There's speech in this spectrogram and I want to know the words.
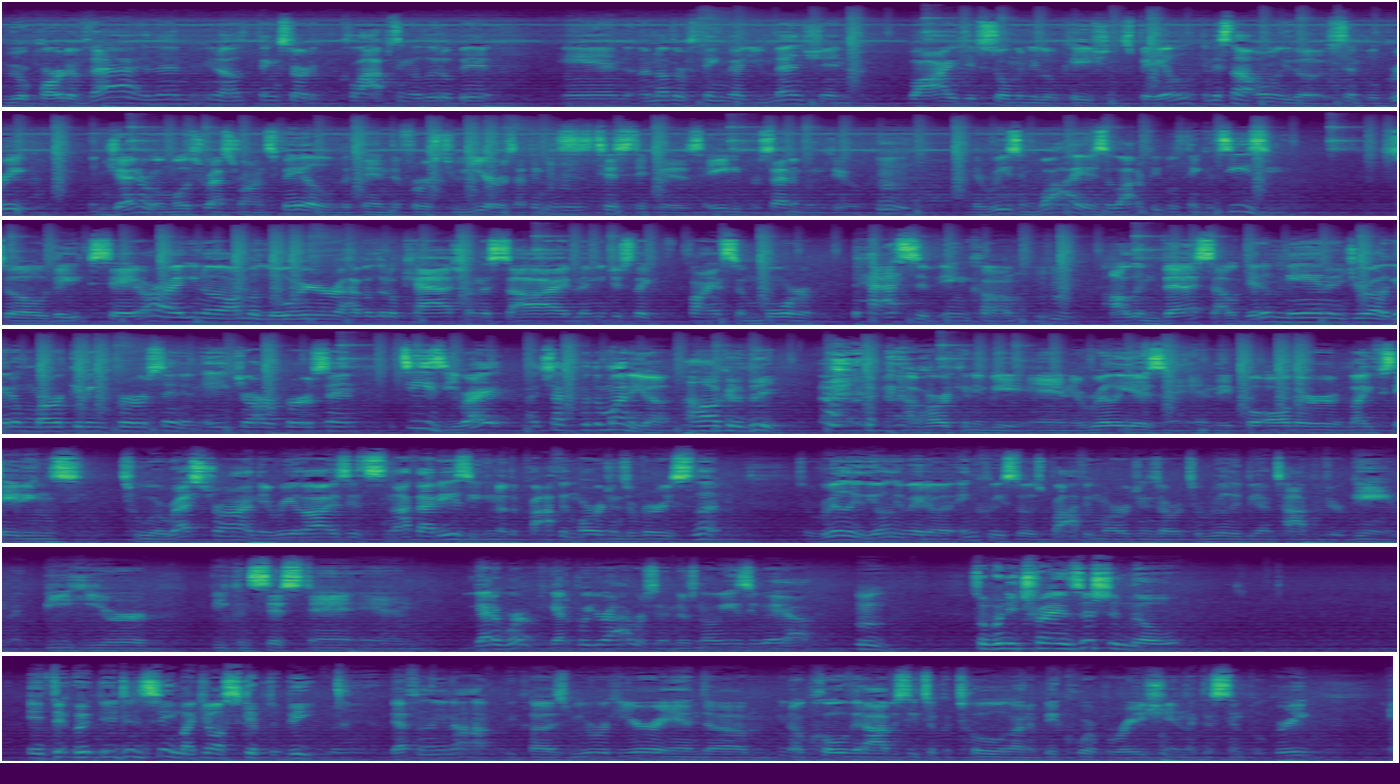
we were part of that. And then, you know, things started collapsing a little bit. And another thing that you mentioned why did so many locations fail? And it's not only the simple Greek. In general, most restaurants fail within the first two years. I think mm-hmm. the statistic is 80% of them do. Mm. The reason why is a lot of people think it's easy. So they say, all right, you know, I'm a lawyer, I have a little cash on the side, let me just like find some more passive income. Mm-hmm. I'll invest, I'll get a manager, I'll get a marketing person, an HR person. It's easy, right? I just have to put the money up. How hard could it be? How hard can it be? And it really isn't. And they put all their life savings to a restaurant and they realize it's not that easy. You know, the profit margins are very slim. So really the only way to increase those profit margins are to really be on top of your game. Like be here, be consistent, and you gotta work. You gotta put your hours in. There's no easy way out. Mm. So when you transition though, it, it didn't seem like y'all skipped a beat, man. Definitely not, because we were here, and um, you know, COVID obviously took a toll on a big corporation like the Simple Greek,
